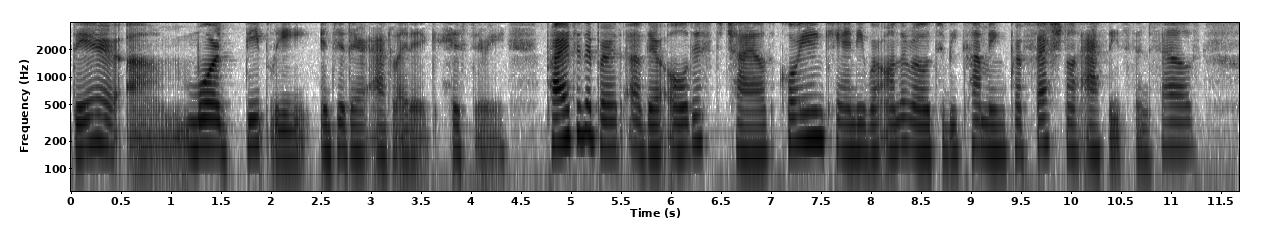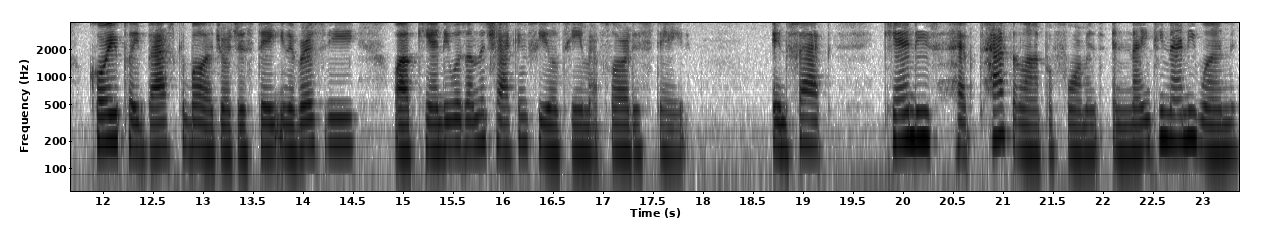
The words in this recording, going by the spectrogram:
their um, more deeply into their athletic history. Prior to the birth of their oldest child, Corey and Candy were on the road to becoming professional athletes themselves. Corey played basketball at Georgia State University, while Candy was on the track and field team at Florida State. In fact, Candy's heptathlon performance in 1991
